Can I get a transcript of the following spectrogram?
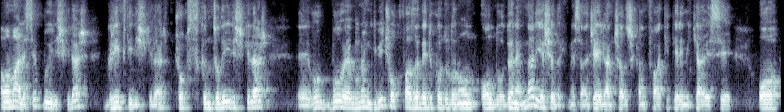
Ama maalesef bu ilişkiler grift ilişkiler, çok sıkıntılı ilişkiler. E, bu, bu ve bunun gibi çok fazla dedikodunun ol, olduğu dönemler yaşadık. Mesela Ceylan Çalışkan, Fatih Terim hikayesi, o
